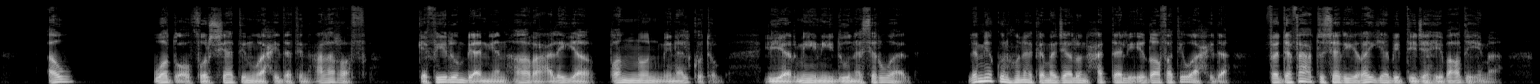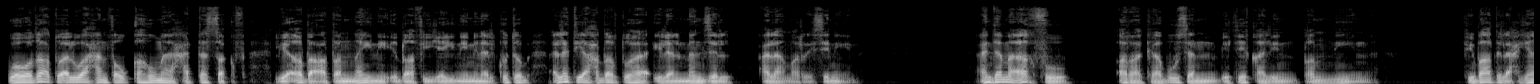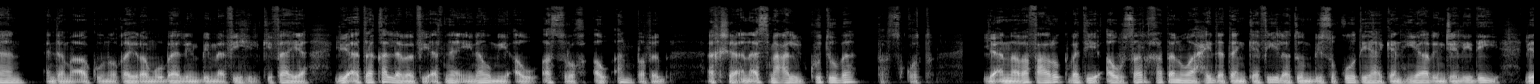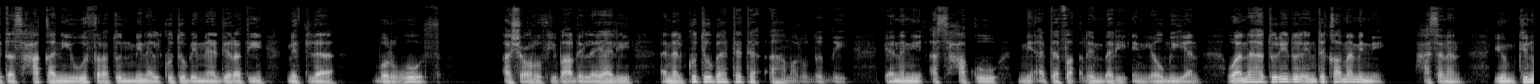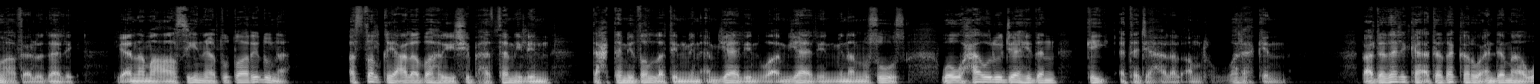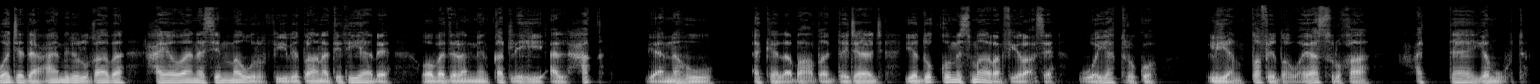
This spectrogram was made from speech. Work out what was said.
أو وضع فرشاة واحدة على الرف. كفيل بأن ينهار علي طن من الكتب ليرميني دون سروال. لم يكن هناك مجال حتى لإضافة واحدة فدفعت سريري باتجاه بعضهما ووضعت ألواحا فوقهما حتى السقف لأضع طنين إضافيين من الكتب التي أحضرتها إلى المنزل على مر سنين. عندما أغفو أرى كابوسا بثقل طنين. في بعض الأحيان عندما أكون غير مبال بما فيه الكفاية لأتقلب في أثناء نومي أو أصرخ أو أنتفض أخشى أن أسمع الكتب تسقط. لأن رفع ركبتي أو صرخة واحدة كفيلة بسقوطها كانهيار جليدي لتسحقني وفرة من الكتب النادرة مثل برغوث. أشعر في بعض الليالي أن الكتب تتآمر ضدي لأنني أسحق مئة فأر بريء يوميا وأنها تريد الانتقام مني. حسنا يمكنها فعل ذلك لأن معاصينا تطاردنا. أستلقي على ظهري شبه ثمل تحت مظلة من أميال وأميال من النصوص وأحاول جاهدا كي أتجاهل الأمر. ولكن بعد ذلك أتذكر عندما وجد عامل الغابة حيوان سمور في بطانة ثيابه وبدلا من قتله الحق لأنه أكل بعض الدجاج يدق مسمارا في رأسه ويتركه لينتفض ويصرخ حتى يموت.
